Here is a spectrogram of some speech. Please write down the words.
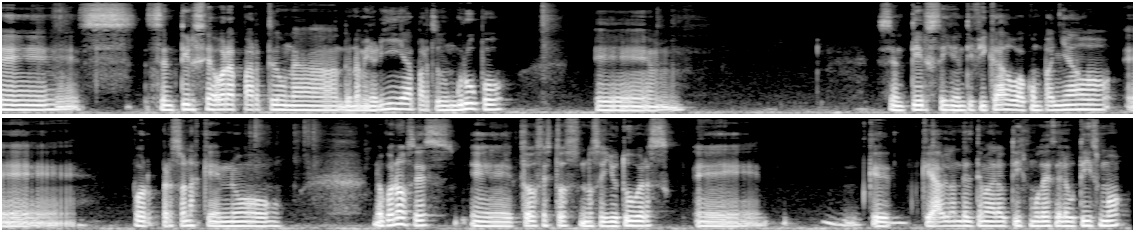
eh, sentirse ahora parte de una, de una minoría, parte de un grupo, em, sentirse identificado o acompañado eh, por personas que no, no conoces, eh, todos estos, no sé, youtubers que, que, hablan del tema del autismo desde el autismo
